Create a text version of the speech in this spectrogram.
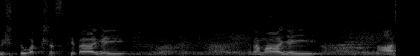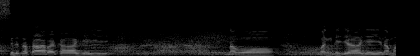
విష్ణువక్షస్థితాయై రమాయై ఆశ్రిత తారకాయై నమో వన్నిజాయై నమ.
